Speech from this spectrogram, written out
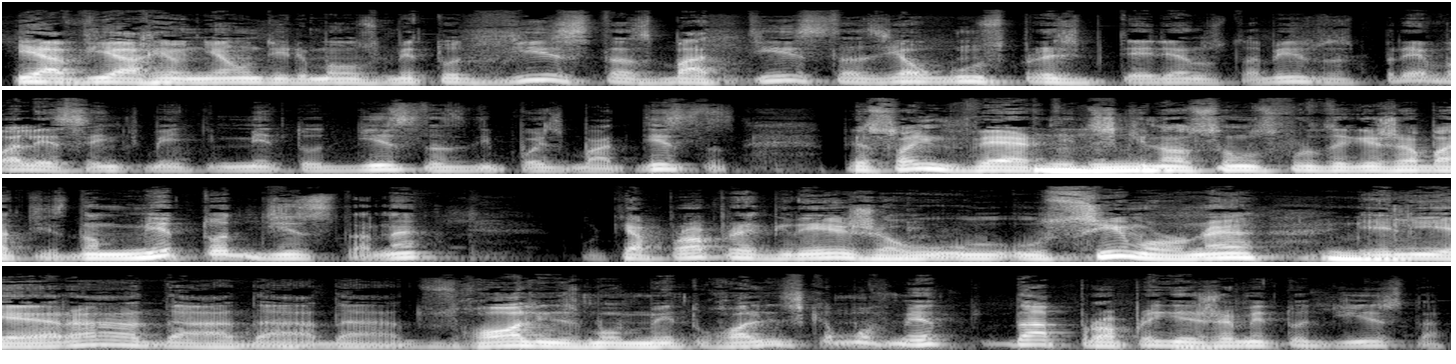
que havia a reunião de irmãos metodistas, batistas e alguns presbiterianos também, mas prevalecentemente metodistas, depois batistas, o pessoal inverte, diz que nós somos fruto da igreja batista. Não, metodista, né? Porque a própria igreja, o, o Seymour, né? Ele era da, da- da- dos Rollins, movimento Rollins, que é o movimento da própria igreja metodista.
